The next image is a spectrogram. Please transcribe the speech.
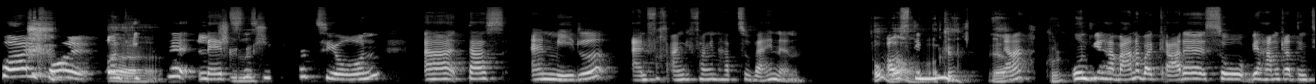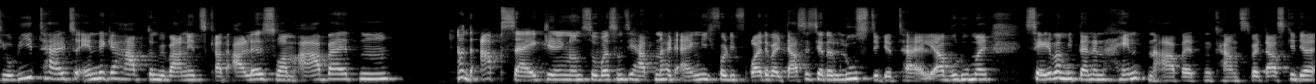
Voll, voll. Und ah, ich hatte letztens die Situation, äh, dass ein Mädel einfach angefangen hat zu weinen. Oh, aus wow. dem okay. Ja, ja. Cool. Und wir waren aber gerade so, wir haben gerade den Theorieteil zu Ende gehabt und wir waren jetzt gerade alle so am Arbeiten und upcyclen und sowas und sie hatten halt eigentlich voll die Freude, weil das ist ja der lustige Teil, ja, wo du mal selber mit deinen Händen arbeiten kannst, weil das geht ja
